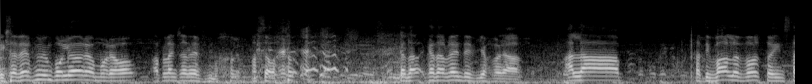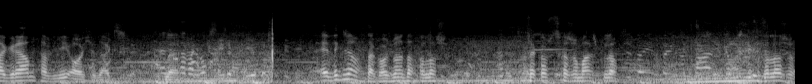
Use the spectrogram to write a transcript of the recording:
Η ξαδέρφη μου είναι πολύ ωραίο μωρό, απλά είναι ξαδέρφη μου. Αυτό. Κατα, καταλαβαίνετε τη διαφορά. Αλλά θα τη βάλω εδώ στο Instagram, θα βγει. Όχι, εντάξει. Ναι. Θα τα κόψεις. Ε, δεν ξέρω αν θα τα κόψω, να τα θολώσω. Θα κόψω τις χαζομάρες που λέω. Το, το κεφάλι και Θα θολώσω.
